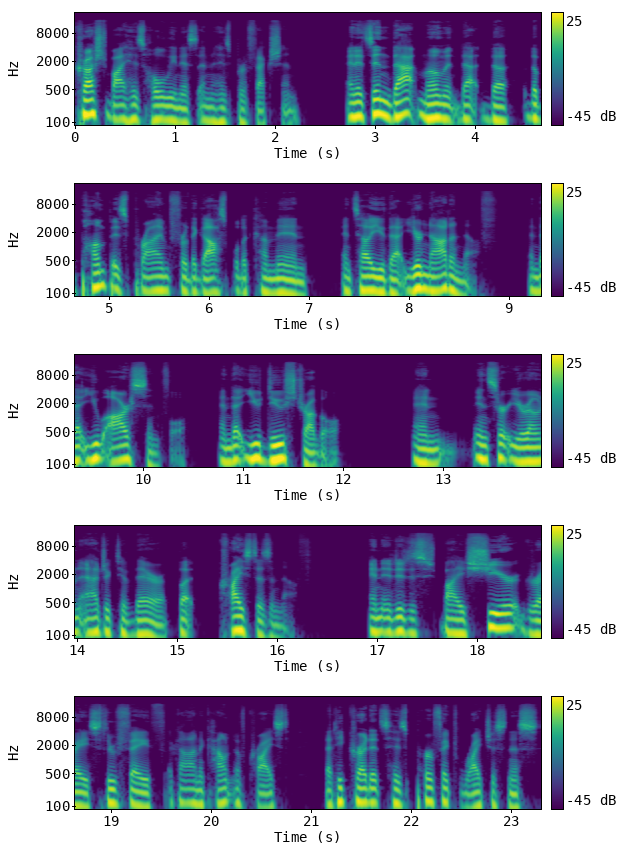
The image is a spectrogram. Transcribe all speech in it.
crushed by his holiness and his perfection. And it's in that moment that the, the pump is primed for the gospel to come in and tell you that you're not enough and that you are sinful and that you do struggle and insert your own adjective there, but Christ is enough. And it is by sheer grace through faith on account of Christ that he credits his perfect righteousness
